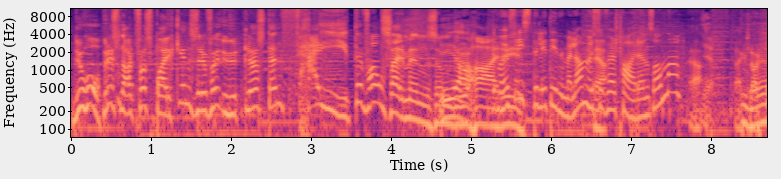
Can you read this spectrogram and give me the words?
Du håper du snart får sparken, så du får utløst den feite fallskjermen som Ja. du har. Du må jo friste litt innimellom hvis Ja. du først har en sånn, da. Ja, det er klart det.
